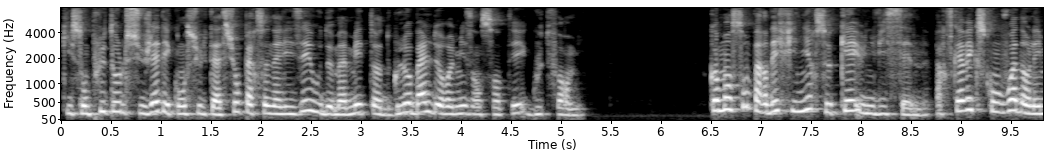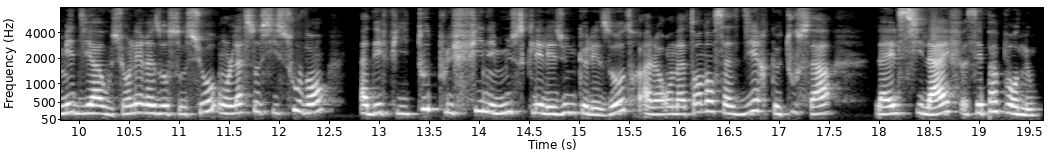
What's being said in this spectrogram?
qui sont plutôt le sujet des consultations personnalisées ou de ma méthode globale de remise en santé Good for Me. Commençons par définir ce qu'est une vie saine, parce qu'avec ce qu'on voit dans les médias ou sur les réseaux sociaux, on l'associe souvent à des filles toutes plus fines et musclées les unes que les autres, alors on a tendance à se dire que tout ça, la healthy life, c'est pas pour nous.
